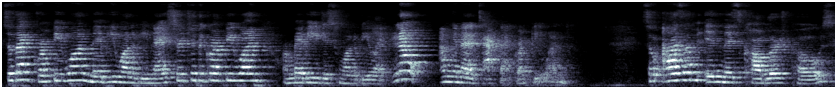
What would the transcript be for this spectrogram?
So that grumpy one, maybe you want to be nicer to the grumpy one, or maybe you just want to be like, no, I'm going to attack that grumpy one. So as I'm in this cobbler's pose,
